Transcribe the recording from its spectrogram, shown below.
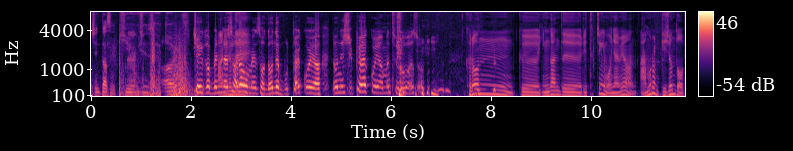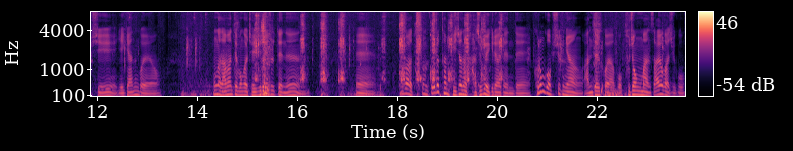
찐따새 비용신 새끼. 아, 제가 맨날 아니, 근데- 살아오면서 너는 못할 거야, 너는 실패할 거야만 들어와서. 그런 그 인간들이 특징이 뭐냐면 아무런 비전도 없이 얘기하는 거예요. 뭔가 남한테 뭔가 제시를 해줄 때는 예 뭔가 좀 또렷한 비전을 가지고 얘기를 해야 되는데 그런 거 없이 그냥 안 될 거야 뭐 부정만 쌓여가지고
